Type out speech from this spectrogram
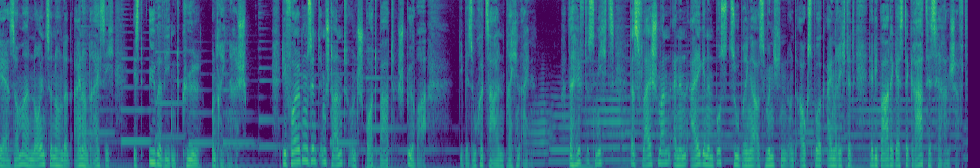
Der Sommer 1931 ist überwiegend kühl und regnerisch. Die Folgen sind im Strand- und Sportbad spürbar. Die Besucherzahlen brechen ein. Da hilft es nichts, dass Fleischmann einen eigenen Buszubringer aus München und Augsburg einrichtet, der die Badegäste gratis heranschafft.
